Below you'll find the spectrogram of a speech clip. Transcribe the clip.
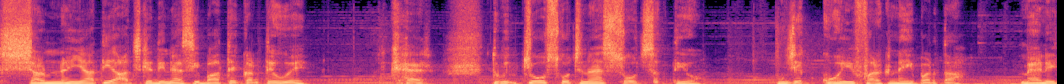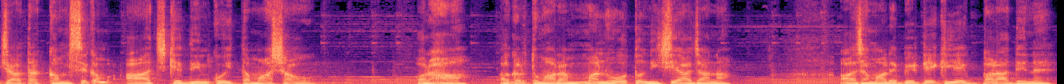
शर्म नहीं आती आज के दिन ऐसी बातें करते हुए? खैर, तुम्हें जो सोचना है सोच सकती हो। मुझे कोई फ़र्क नहीं पड़ता। मैं नहीं चाहता कम से कम आज के दिन कोई तमाशा हो। और हाँ अगर तुम्हारा मन हो तो नीचे आ जाना। आज हमारे बेटे के लिए एक बड़ा दिन है,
